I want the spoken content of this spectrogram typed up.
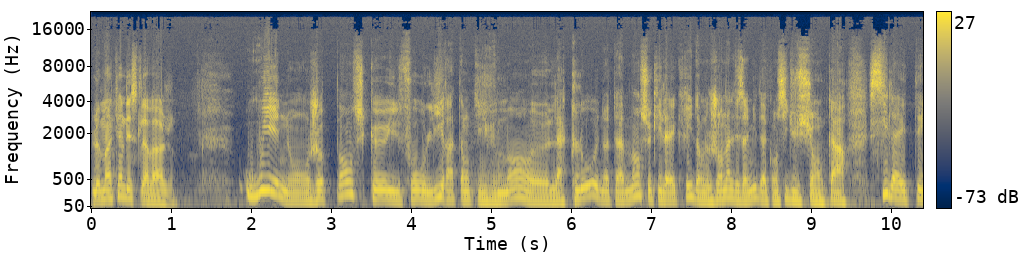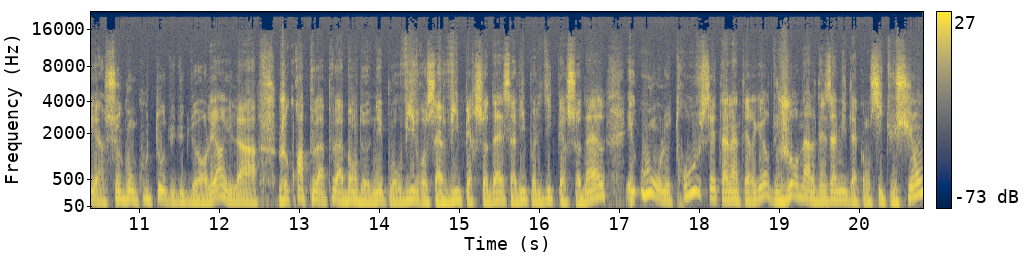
le maintien de l'esclavage. Oui et non. Je pense qu'il faut lire attentivement euh, Laclos, et notamment ce qu'il a écrit dans le journal des Amis de la Constitution. Car s'il a été un second couteau du duc d'Orléans, il a, je crois, peu à peu abandonné pour vivre sa vie personnelle, sa vie politique personnelle. Et où on le trouve, c'est à l'intérieur du journal des Amis de la Constitution,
